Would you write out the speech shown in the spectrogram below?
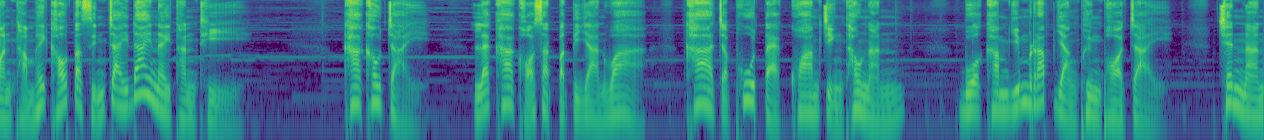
มันทำให้เขาตัดสินใจได้ในทันที ข้าเข้าใจ และข้าขอสัตย์ปฏิญาณว่า ข้าจะพูดแต่ความจริงเท่านั้น บัวคำยิ้มรับอย่างพึงพอใจ เช่นนั้น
